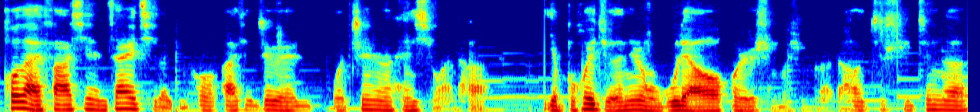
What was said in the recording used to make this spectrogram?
后来发现在一起了以后，发现这个人我真的很喜欢他，也不会觉得那种无聊或者什么什么，然后就是真的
